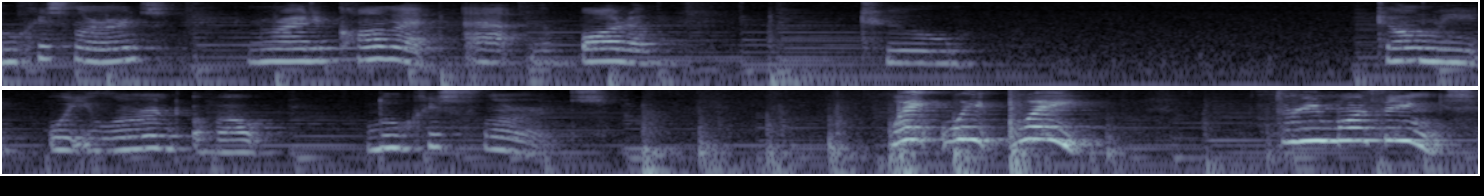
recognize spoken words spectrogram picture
Lucas Learns and write a comment at the bottom to tell me what you learned about Lucas Learns. Wait, wait, wait! Three more things.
